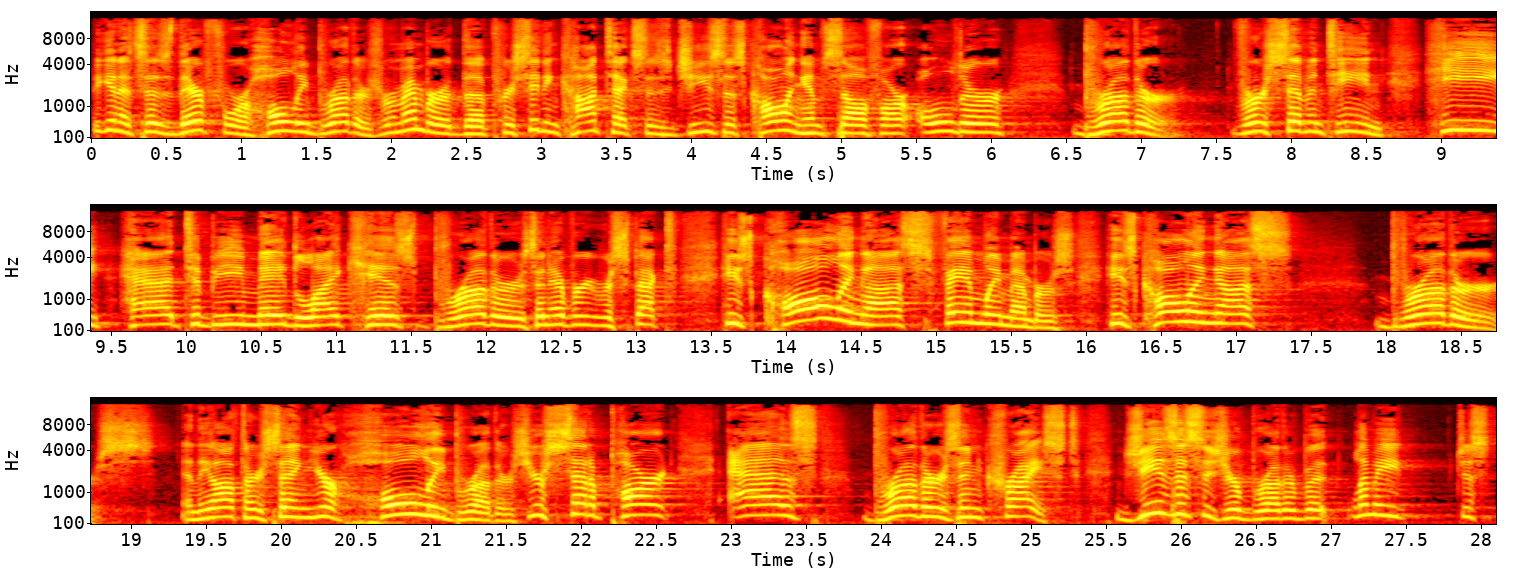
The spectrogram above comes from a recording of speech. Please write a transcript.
Begin, it says, therefore, holy brothers. Remember, the preceding context is Jesus calling himself our older brother. Verse 17, he had to be made like his brothers in every respect. He's calling us family members. He's calling us brothers. And the author is saying, You're holy brothers. You're set apart as brothers in Christ. Jesus is your brother, but let me just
